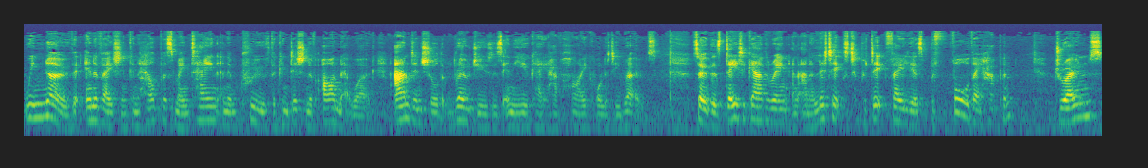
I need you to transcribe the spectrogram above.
We know that innovation can help us maintain and improve the condition of our network and ensure that road users in the UK have high quality roads. So there's data gathering and analytics to predict failures before they happen, drones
